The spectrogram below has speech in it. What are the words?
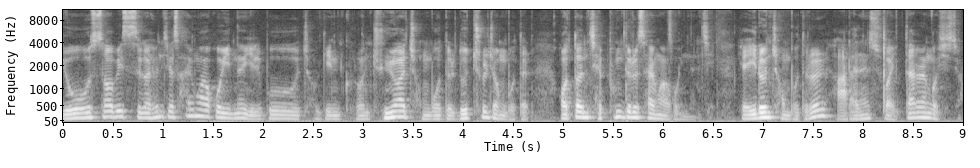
요 서비스가 현재 사용하고 있는 일부적인 그런 중요한 정보들 노출 정보들 어떤 제품들을 사용하고 있는지 예, 이런 정보들을 알아낼 수가 있다는 것이죠.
